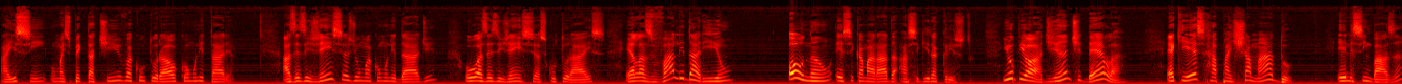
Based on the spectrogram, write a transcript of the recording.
aí sim, uma expectativa cultural comunitária. As exigências de uma comunidade ou as exigências culturais, elas validariam ou não esse camarada a seguir a Cristo. E o pior, diante dela, é que esse rapaz chamado, ele se embasa,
